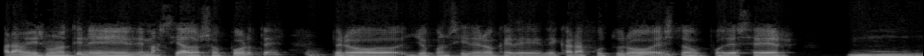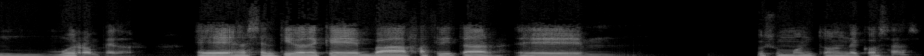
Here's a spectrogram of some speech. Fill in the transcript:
ahora mismo no tiene demasiado soporte, pero yo considero que de, cara a futuro esto puede ser mm, muy rompedor. En el sentido de que va a facilitar pues un montón de cosas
